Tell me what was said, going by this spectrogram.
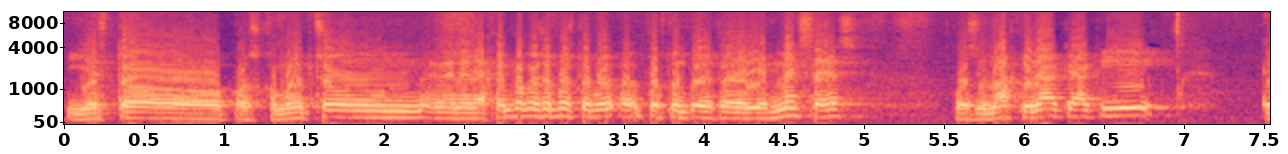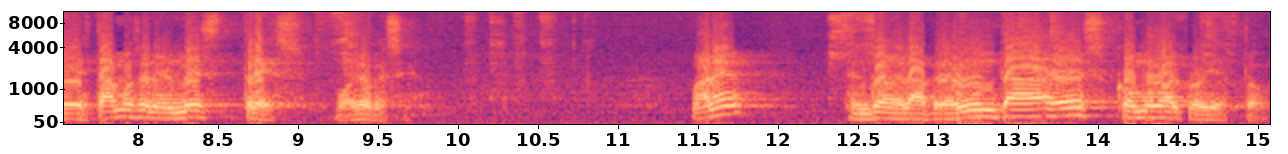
y esto, pues como he hecho un, en el ejemplo que os he puesto, he puesto un proyecto de 10 meses, pues imaginad que aquí eh, estamos en el mes 3, pues yo qué sé. ¿Vale? Entonces la pregunta es cómo va el proyecto.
